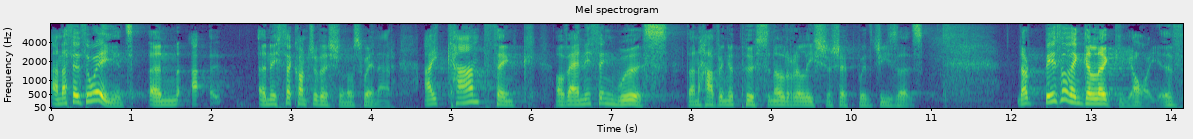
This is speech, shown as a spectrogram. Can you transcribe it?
a nath e ddweud yn, yn eitha controversial os wener, I can't think of anything worse than having a personal relationship with Jesus. Nawr, beth oedd e'n golygu oedd,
